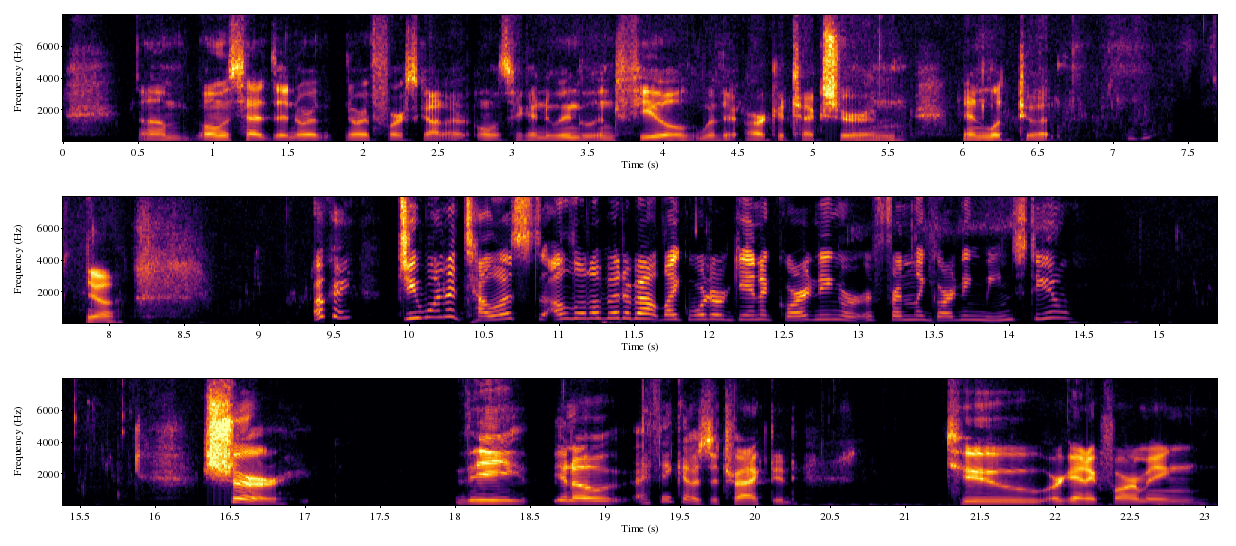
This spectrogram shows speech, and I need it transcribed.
um, almost had the North North Fork's got a, almost like a New England feel with the architecture and and look to it. Mm-hmm. Yeah. Okay. Do you want to tell us a little bit about like what organic gardening or friendly gardening means to you? Sure. The you know I think I was attracted to organic farming.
